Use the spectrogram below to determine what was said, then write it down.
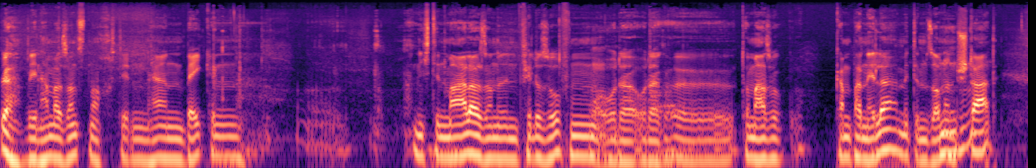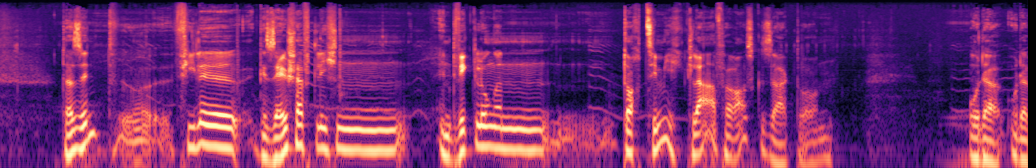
ja, wen haben wir sonst noch? Den Herrn Bacon, nicht den Maler, sondern den Philosophen Mhm. oder, oder äh, Tommaso Campanella mit dem Sonnenstaat. Da sind äh, viele gesellschaftlichen Entwicklungen doch ziemlich klar vorausgesagt worden. Oder, oder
